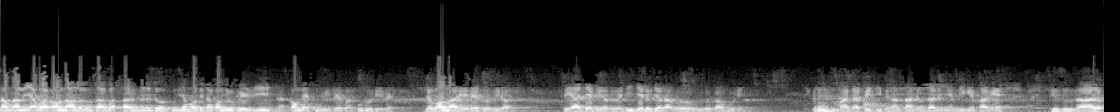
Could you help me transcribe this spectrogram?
နောက်သားမယာဘွားကောင်းစားလို့လူသားကဒါပေမဲ့တို့အခုမျက်မှောက်တင်တာကောင်းကျိုးပြေးပြီကောင်းတဲ့အမှုတွေပဲကွာကုသိုလ်တွေပဲလူကောင်းတာတွေပဲဆိုပြီးတော့ဇေယျတက်ပြီးတော့သူအကြီးကျယ်လုပ်ကြတာကိုကုသိုလ်ကောင်းမှုတွေမာတာပိဋိပဏ္ဍာသံတုံစသည်ဖြင့်မိခင်ဖခင်ပြုစုတာတော့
